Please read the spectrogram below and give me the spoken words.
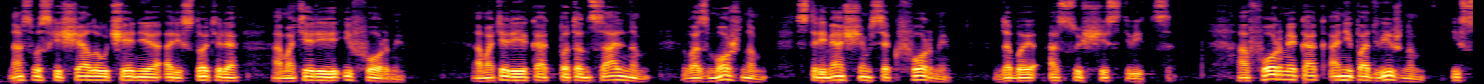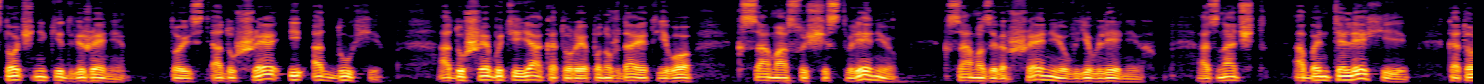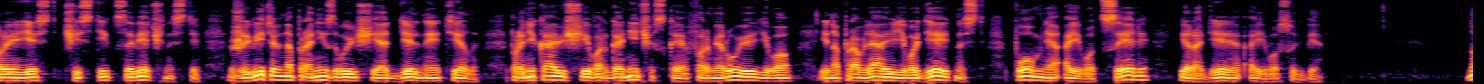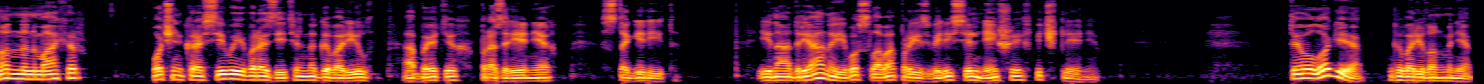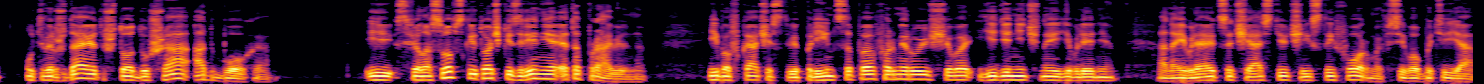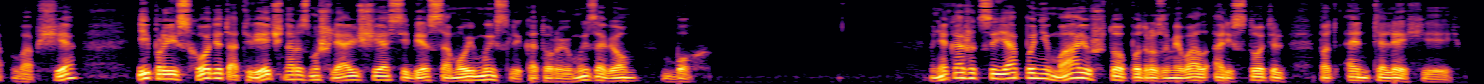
Нас восхищало учение Аристотеля о материи и форме, о материи как потенциальном, возможном, стремящемся к форме, дабы осуществиться, о форме как о неподвижном, источнике движения, то есть о душе и о духе, о душе бытия, которая понуждает его к самоосуществлению, к самозавершению в явлениях, а значит, об энтелехии, которая есть частица вечности, живительно пронизывающая отдельное тело, проникающая в органическое, формируя его и направляя его деятельность, помня о его цели и радея о его судьбе. Нонненмахер очень красиво и выразительно говорил об этих прозрениях Стагерита, и на Адриана его слова произвели сильнейшее впечатление. «Теология, — говорил он мне, — утверждает, что душа от Бога, и с философской точки зрения это правильно — ибо в качестве принципа, формирующего единичные явления, она является частью чистой формы всего бытия вообще и происходит от вечно размышляющей о себе самой мысли, которую мы зовем Бог. Мне кажется, я понимаю, что подразумевал Аристотель под энтелехией.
